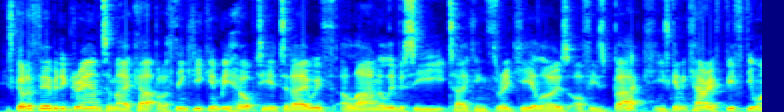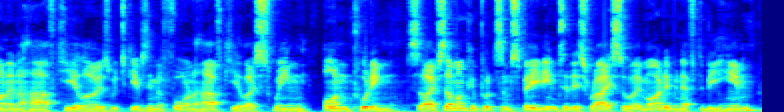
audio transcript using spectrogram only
he's got a fair bit of ground to make up. But I think he can be helped here today with Alana Livesey taking three kilos off his back. He's going to carry 51 and a half kilos, which gives him a four and a half kilo swing on Pudding. So if someone can put some speed into this race, or it might even have to be him.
